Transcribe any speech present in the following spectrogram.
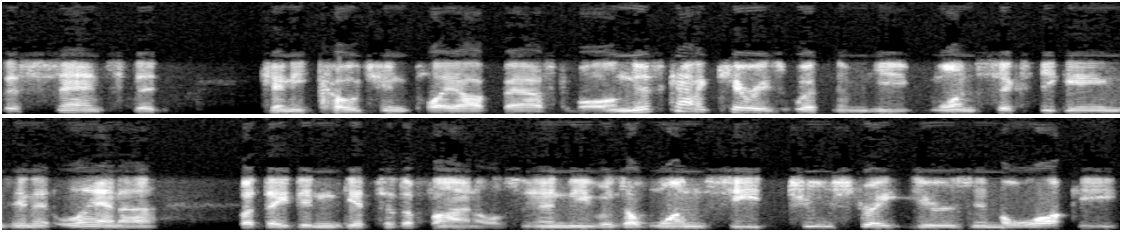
the sense that can he coach in playoff basketball? And this kind of carries with him. He won 60 games in Atlanta, but they didn't get to the finals. And he was a one seed two straight years in Milwaukee.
